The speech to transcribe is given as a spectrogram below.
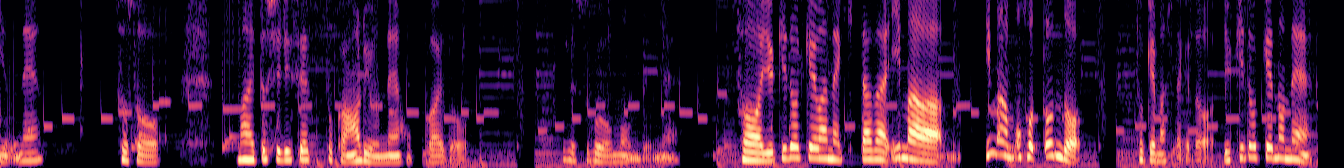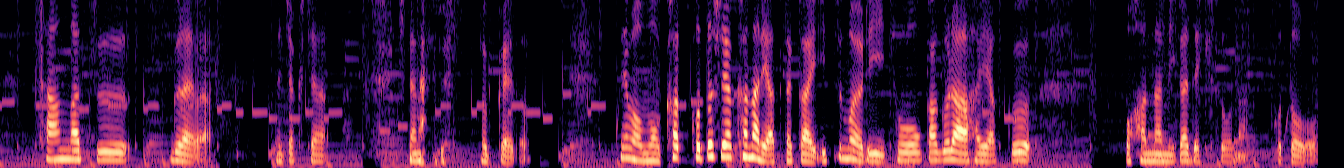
い、よね。そうそう。毎年リセット感あるよね、北海道。それすごい思うんだよね。そう、雪解けはね、汚い。今、今もほとんど溶けましたけど、雪解けのね、3月ぐらいはめちゃくちゃ汚いです。北海道。でももうか、今年はかなり暖かい。いつもより10日ぐらい早くお花見ができそうなことを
